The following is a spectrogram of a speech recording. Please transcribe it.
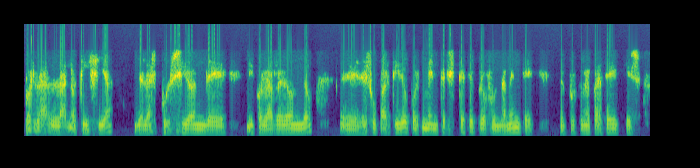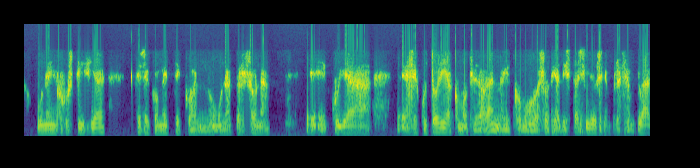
pues la noticia de la expulsión de Nicolás Redondo eh, de su partido, pues me entristece profundamente, eh, porque me parece que es una injusticia que se comete con una persona eh, cuya ejecutoria como ciudadano y como socialista ha sido siempre ejemplar.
